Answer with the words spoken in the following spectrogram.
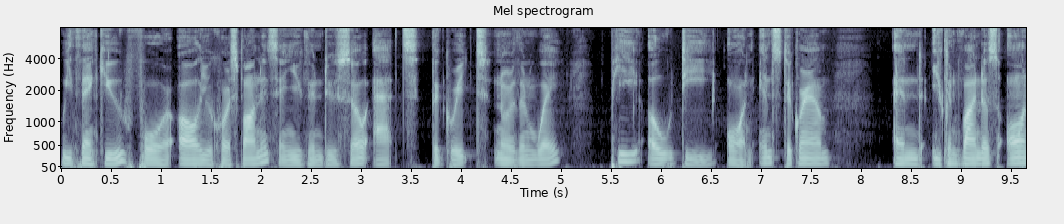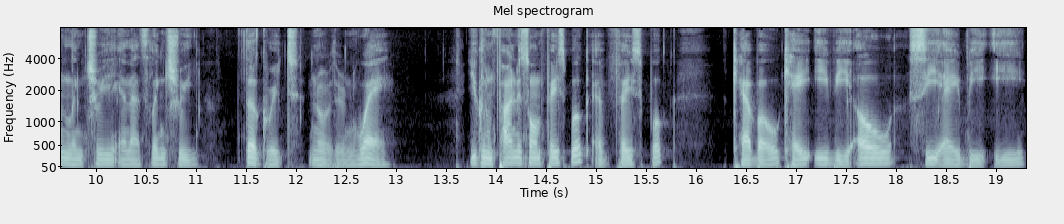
We thank you for all your correspondence, and you can do so at The Great Northern Way, P O D, on Instagram. And you can find us on Linktree, and that's Linktree, The Great Northern Way. You can find us on Facebook at Facebook, Kevo, K E V O C A B E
